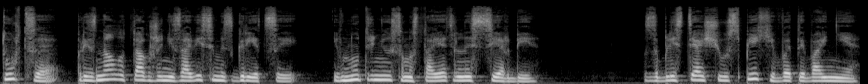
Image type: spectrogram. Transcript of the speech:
Турция признала также независимость Греции и внутреннюю самостоятельность Сербии. За блестящие успехи в этой войне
